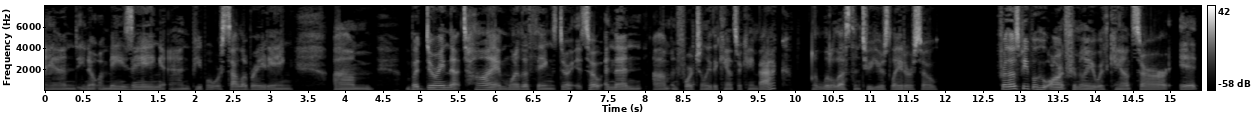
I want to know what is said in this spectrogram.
yeah. and you know amazing and people were celebrating um, but during that time one of the things during so and then um, unfortunately the cancer came back a little less than two years later so for those people who aren't familiar with cancer it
